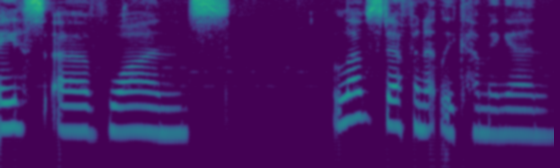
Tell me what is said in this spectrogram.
Ace of Wands. Love's definitely coming in.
